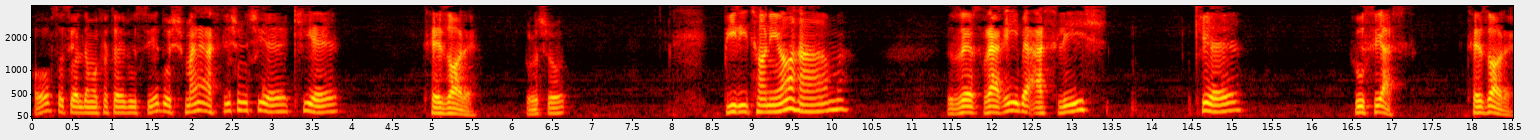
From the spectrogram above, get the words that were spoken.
خب سوسیال دموکرات های روسیه دشمن اصلیشون چیه؟ کیه؟ تزاره. درست شد؟ بریتانیا هم رقیب اصلیش کیه؟ روسیه است. تزاره.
